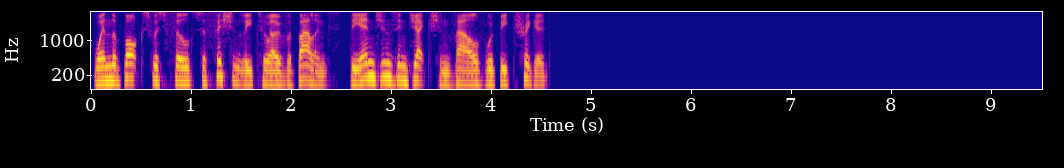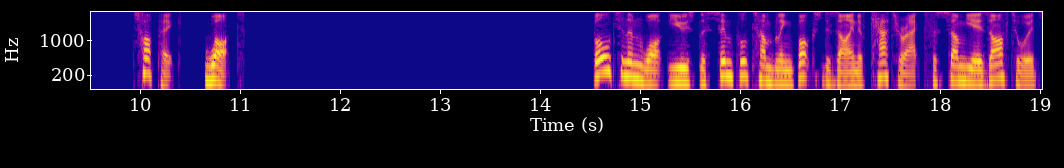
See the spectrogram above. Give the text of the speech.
When the box was filled sufficiently to overbalance, the engine's injection valve would be triggered. Topic: Watt Boulton and Watt used the simple tumbling box design of cataract for some years afterwards,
